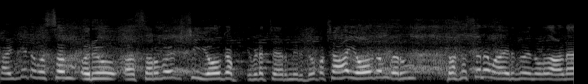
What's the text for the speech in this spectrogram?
കഴിഞ്ഞ ദിവസം ഒരു സർവകക്ഷി യോഗം ഇവിടെ ചേർന്നിരുന്നു. പക്ഷെ ആ യോഗം വെറും പ്രഹസനമായിരുന്നു എന്നുള്ളതാണ്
